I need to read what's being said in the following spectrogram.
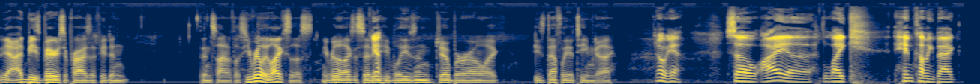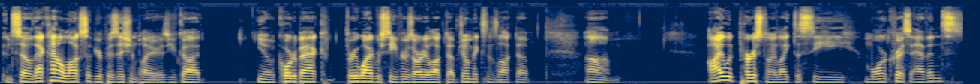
yeah, I'd be very surprised if he didn't didn't sign with us. He really likes us. He really likes the city. Yeah. He believes in Joe Burrow. Like he's definitely a team guy. Oh yeah. So I uh, like him coming back, and so that kind of locks up your position players. You've got, you know, quarterback, three wide receivers already locked up. Joe Mixon's locked up. Um, I would personally like to see more Chris Evans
